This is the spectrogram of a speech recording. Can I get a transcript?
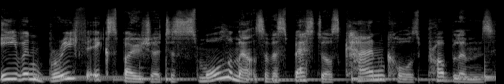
Even brief exposure to small amounts of asbestos can cause problems.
